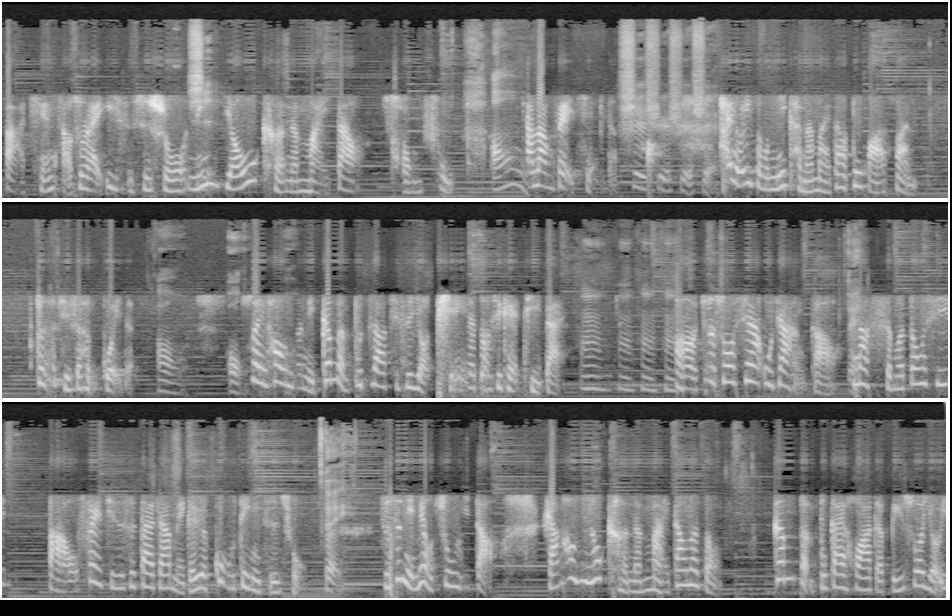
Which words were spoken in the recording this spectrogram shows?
把钱找出来，意思是说你有可能买到重复哦，他浪费钱的。是是是是。还有一种你可能买到不划算，就是其实很贵的哦哦。最后呢，你根本不知道其实有便宜的东西可以替代。嗯嗯嗯嗯。哦，就是说现在物价很高，那什么东西保费其实是大家每个月固定支出，对，只是你没有注意到，然后你有可能买到那种。根本不该花的，比如说有一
